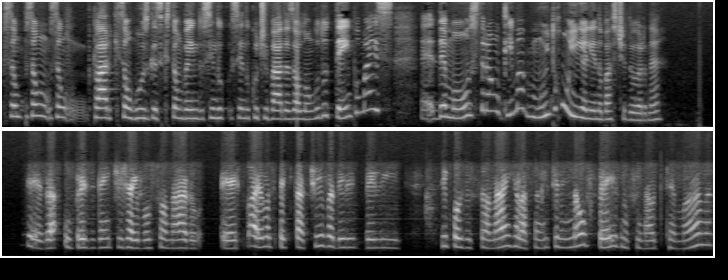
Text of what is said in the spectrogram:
são, são, são, claro que são rusgas que estão vendo, sendo, sendo cultivadas ao longo do tempo, mas é, demonstra um clima muito ruim ali no bastidor, né? certeza, o presidente Jair Bolsonaro, é, é uma expectativa dele, dele se posicionar em relação a isso, ele não fez no final de semana,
